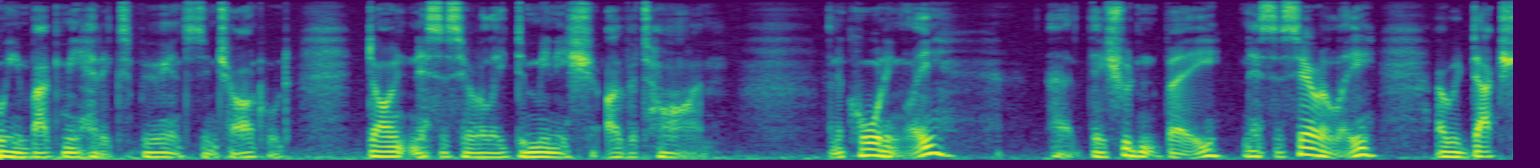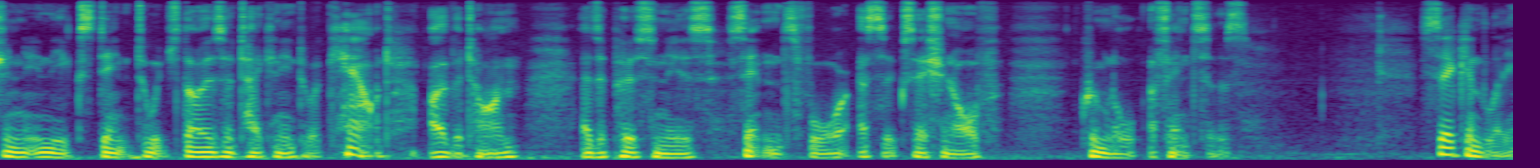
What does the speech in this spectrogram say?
William Bugmy had experienced in childhood, don't necessarily diminish over time. And accordingly, uh, there shouldn't be necessarily a reduction in the extent to which those are taken into account over time as a person is sentenced for a succession of criminal offences. Secondly,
